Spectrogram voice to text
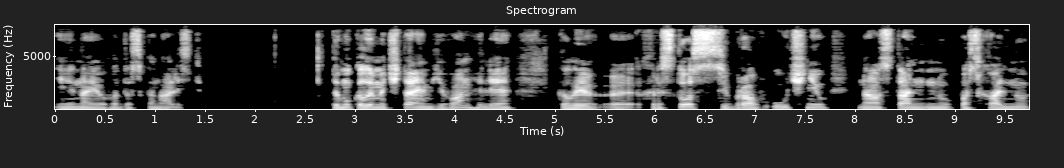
і на Його досконалість. Тому, коли ми читаємо Євангеліє, коли е, Христос зібрав учнів на останню пасхальну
